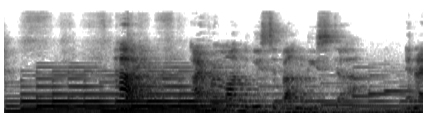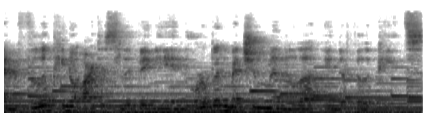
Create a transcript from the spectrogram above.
Hi, I'm Ramon Luis Evangelista, and I'm a Filipino artist living in urban Metro Manila in the Philippines.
